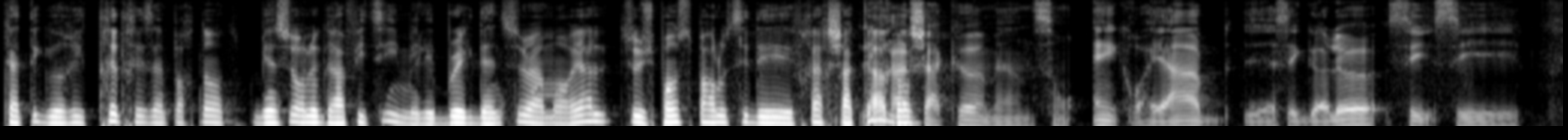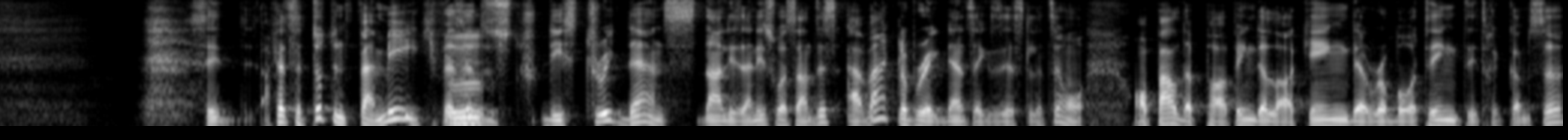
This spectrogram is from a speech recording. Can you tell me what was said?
catégorie très très importante. Bien sûr le graffiti, mais les breakdancers à Montréal. Tu, je pense que tu parles aussi des frères Les Chaka. frères bon. Chaka, man, sont incroyables. Et Ces gars-là, c'est. En fait c'est toute une famille qui faisait Mm. du des street dance dans les années 70 avant que le breakdance existe là. On, on parle de popping de locking de roboting des trucs comme ça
